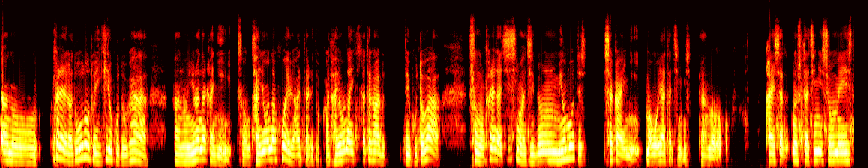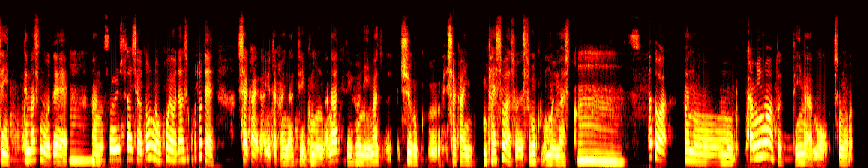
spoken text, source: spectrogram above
あの、彼らが堂々と生きることが、あの、世の中にその多様な声があったりとか、多様な生き方があるっていうことは、その彼ら自身は自分身をもって社会に、まあ親たちに、あの、会社の人たちに証明していってますので、うん、あの、そういう人たちがどんどん声を出すことで、社会が豊かになっていくもんだなっていうふうに、まず中国社会に対してはそれすごく思いました。うん、あとは、あのー、カミングアウトって今もうその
